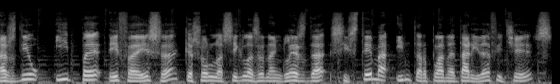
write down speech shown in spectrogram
Es diu IPFS, que són les sigles en anglès de Sistema Interplanetari de Fitxers,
